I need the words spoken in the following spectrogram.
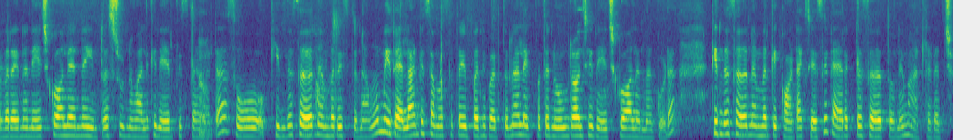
ఎవరైనా నేర్చుకోవాలి అన్న ఇంట్రెస్ట్ ఉన్న వాళ్ళకి నేర్పిస్తారట. సో కింద సార్ నెంబర్ ఇస్తున్నాము. మీరు ఎలాంటి సమస్యతో ఇబ్బంది పడుతున్నా లేకపోతే న్యూమరాలజీ నేర్చుకోవాలన్నా కూడా కింద సార్ నెంబర్కి కాంటాక్ట్ చేసి డైరెక్ట్ సార్తోనే మాట్లాడొచ్చు.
